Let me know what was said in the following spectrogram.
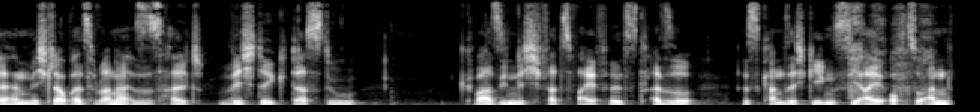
ähm, ich glaube, als Runner ist es halt wichtig, dass du quasi nicht verzweifelst. Also es kann sich gegen CI oft so an,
